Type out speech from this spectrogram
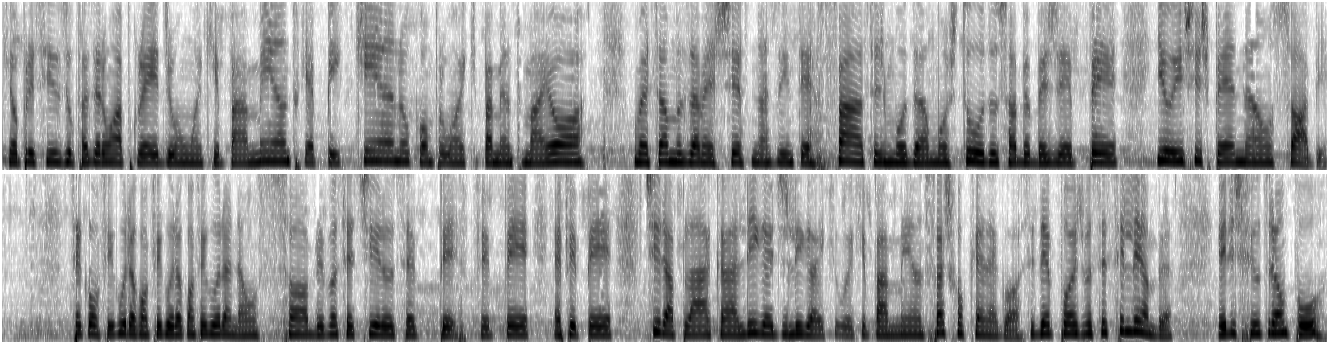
que eu preciso fazer um upgrade de um equipamento que é pequeno, compro um equipamento maior, começamos a mexer nas interfaces, mudamos tudo, sobe o BGP e o IXP não sobe. Você configura, configura, configura, não sobe. Você tira o CP, FP, FP, tira a placa, liga e desliga o equipamento, faz qualquer negócio. E depois você se lembra. Eles filtram por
